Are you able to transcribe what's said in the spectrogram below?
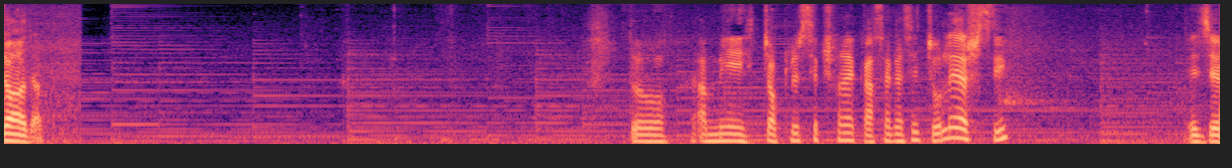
যাওয়া যাক। তো আমি চকলেট সেকশনের কাছাকাছি চলে আসছি। এই যে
